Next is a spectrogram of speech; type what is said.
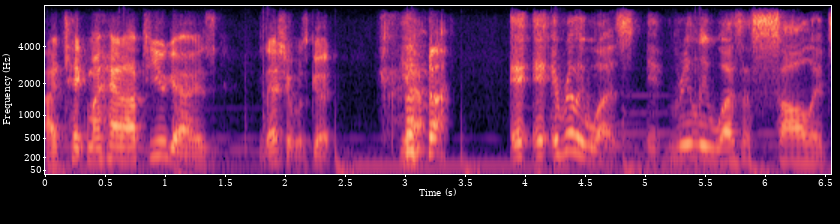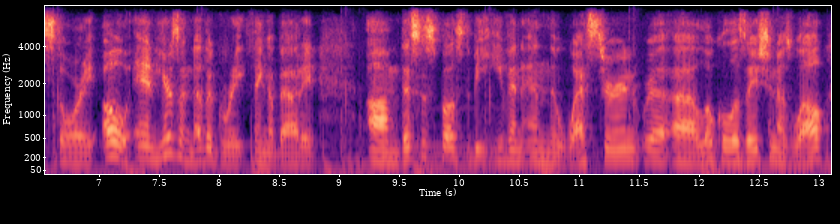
I take my hat off to you guys. That shit was good. Yeah. It, it, it really was. It really was a solid story. Oh, and here's another great thing about it. Um, this is supposed to be even in the Western uh, localization as well.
